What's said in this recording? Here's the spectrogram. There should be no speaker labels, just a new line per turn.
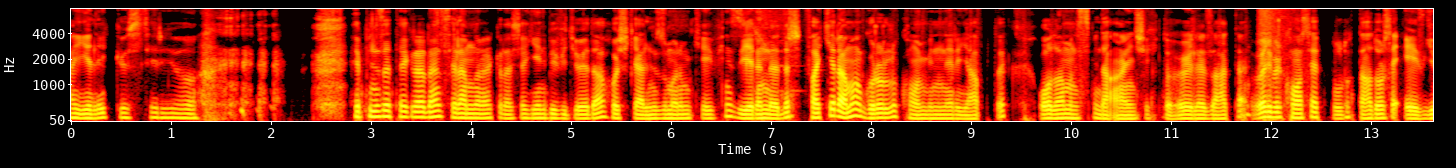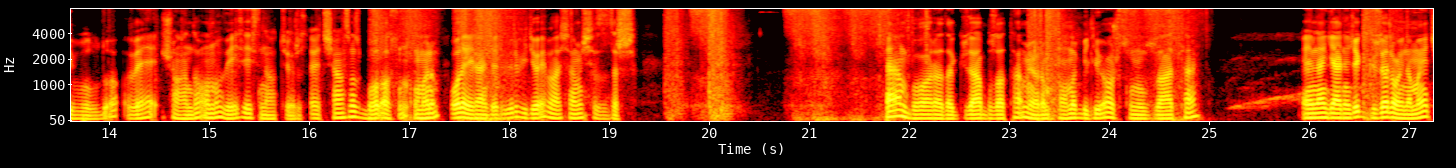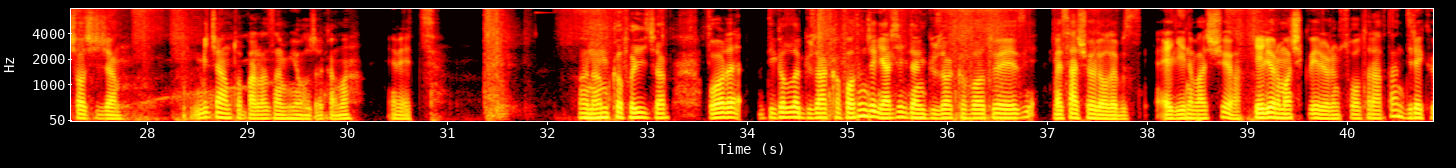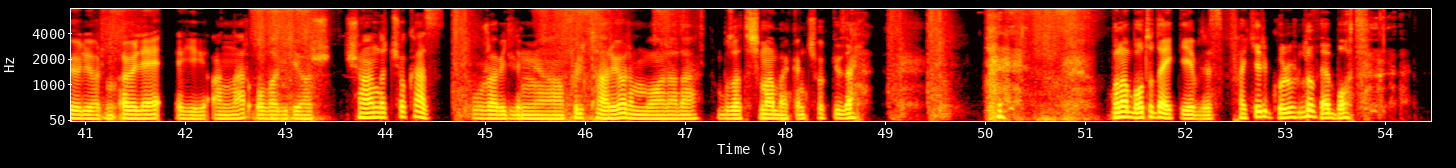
Ay yelek gösteriyor. Hepinize tekrardan selamlar arkadaşlar. Yeni bir videoya daha hoş geldiniz. Umarım keyfiniz yerindedir. Fakir ama gururlu kombinleri yaptık. Odamın ismi de aynı şekilde öyle zaten. Öyle bir konsept bulduk. Daha doğrusu Ezgi buldu ve şu anda onun VS'sini atıyoruz. Evet şansımız bol olsun. Umarım bol eğlenceli bir videoya başlamışızdır. Ben bu arada güzel buz atamıyorum. Onu biliyorsunuz zaten. Elimden geldiğince güzel oynamaya çalışacağım. Bir can toparlasam iyi olacak ama. Evet. Anam kafayı yiyeceğim. Bu arada Diggle'la güzel kafa atınca gerçekten güzel kafa atıyor Ezgi. Mesela şöyle oluyor biz. El yeni başlıyor. Geliyorum açık veriyorum sol taraftan direkt ölüyorum. Öyle e, anlar olabiliyor. Şu anda çok az vurabildim ya. Full tarıyorum bu arada. Buz atışıma bakın çok güzel. Buna botu da ekleyebiliriz. Fakir, gururlu ve bot.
